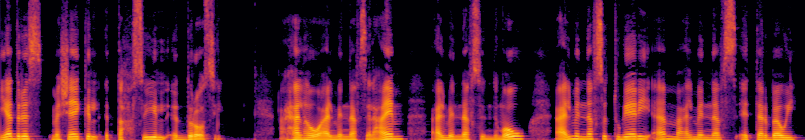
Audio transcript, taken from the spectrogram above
يدرس مشاكل التحصيل الدراسي. هل هو علم النفس العام علم النفس النمو علم النفس التجاري أم علم النفس التربوي؟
